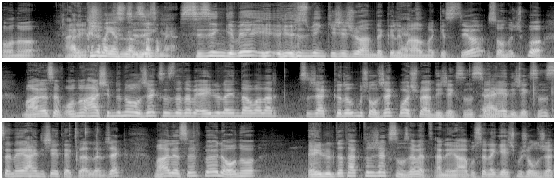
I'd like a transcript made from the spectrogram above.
Onu Abi klima yazın alınmaz sizin, ama ya. Sizin gibi 100 bin kişi şu anda klima Evet. almak istiyor. Sonuç bu. Maalesef onu ha şimdi ne olacak? Siz de tabii Eylül ayında havalar sıcak kırılmış olacak. Boş ver diyeceksiniz. Seneye Aynen. diyeceksiniz. Seneye aynı şey tekrarlanacak. Maalesef böyle onu Eylül'de taktıracaksınız. Evet hani ya bu sene geçmiş olacak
